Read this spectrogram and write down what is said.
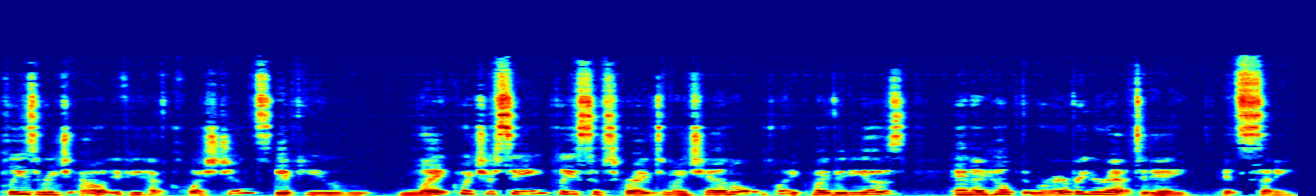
Please reach out if you have questions. If you like what you're seeing, please subscribe to my channel, like my videos, and I hope that wherever you're at today, it's sunny.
